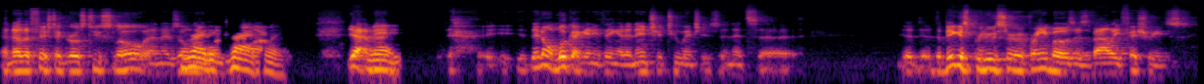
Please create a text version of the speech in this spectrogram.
Another fish that grows too slow, and there's only Right, one. exactly. Yeah, I mean, Right. they don't look like anything at an inch or two inches, and it's uh, the, the biggest producer of rainbows is Valley Fisheries.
